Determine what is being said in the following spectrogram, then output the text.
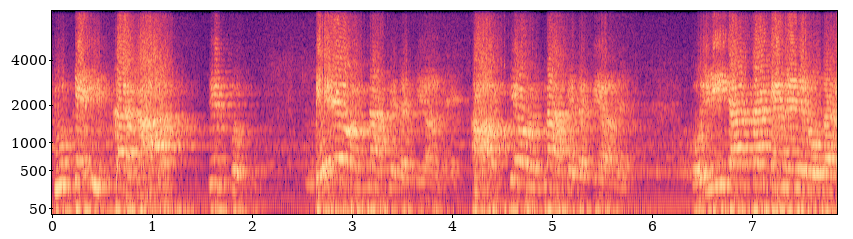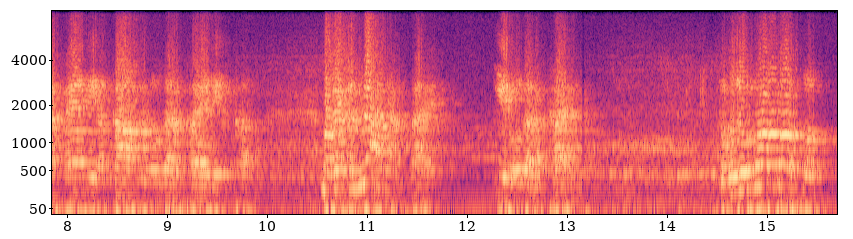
کیونکہ اس کا راز صرف میرے اور اللہ کے درمیان ہے، آپ کے اور اللہ کے درمیان ہے۔ کوئی نہیں جانتا کہ میں نے روزہ رکھا ہے نہیں رکھا آپ نے روزہ رکھا ہے نہیں رکھا۔ مگر اللہ جانتا ہے یہ روزہ رکھا ہے۔ تو بزرگوں دوستوں،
